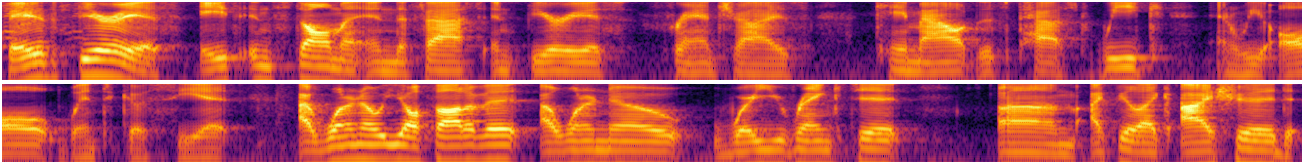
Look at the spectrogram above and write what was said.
Fate of the Furious, eighth installment in the Fast and Furious franchise, came out this past week, and we all went to go see it. I want to know what y'all thought of it. I want to know where you ranked it. Um, I feel like I should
